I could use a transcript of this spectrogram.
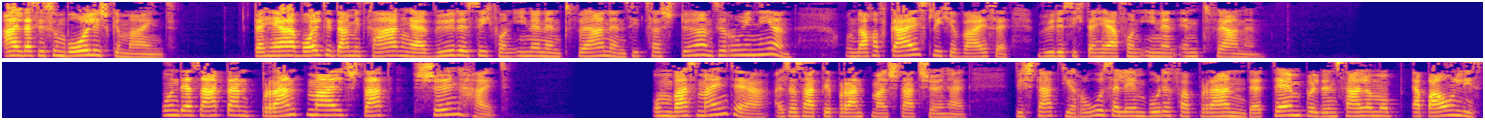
All das ist symbolisch gemeint. Der Herr wollte damit sagen, er würde sich von ihnen entfernen, sie zerstören, sie ruinieren. Und auch auf geistliche Weise würde sich der Herr von ihnen entfernen. Und er sagt dann Brandmal statt Schönheit. Um was meinte er, als er sagte Brandmal statt Schönheit? Die Stadt Jerusalem wurde verbrannt. Der Tempel, den Salomo erbauen ließ,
